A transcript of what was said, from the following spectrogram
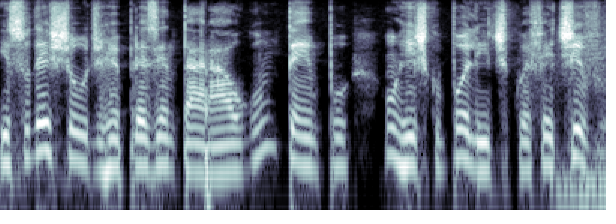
isso deixou de representar há algum tempo um risco político efetivo.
